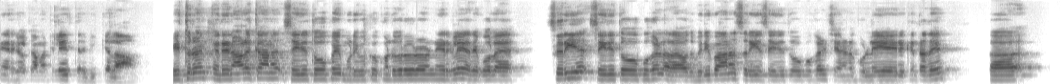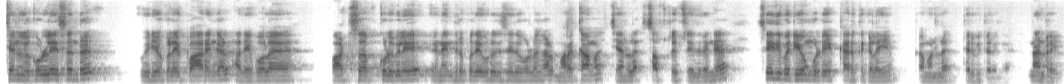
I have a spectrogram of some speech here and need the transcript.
நேர்கள் கமெண்டிலே தெரிவிக்கலாம். இத்துடன் இன்றைய நாளுக்கான செய்தி தொகுப்பை முடிவுக்கு கொண்டு வருகிறோம் நேர்களே. அதே போல சிறிய செய்தி தொகுப்புகள் அதாவது விரிவான சிறிய செய்தி தொகுப்புகள் சேனலுக்குள்ளேயே இருக்கின்றது. சேனலுக்குள்ளே சென்று வீடியோக்களை பாருங்கள். அதே போல வாட்ஸ்அப் குழுவிலே இணைந்திருப்பதை உறுதி செய்து கொள்ளுங்கள். மறக்காமல் சேனலை சப்ஸ்கிரைப் செய்திருங்க. செய்தி பற்றிய உங்களுடைய கருத்துக்களையும் கமெண்ட்ல தெரிவித்திருங்க. நன்றி.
